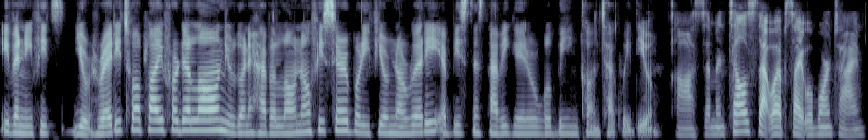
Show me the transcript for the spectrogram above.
Even if it's you're ready to apply for the loan, you're going to have a loan officer, but if you're not ready, a business navigator will be in contact with you. Awesome. And tell us that website one more time.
